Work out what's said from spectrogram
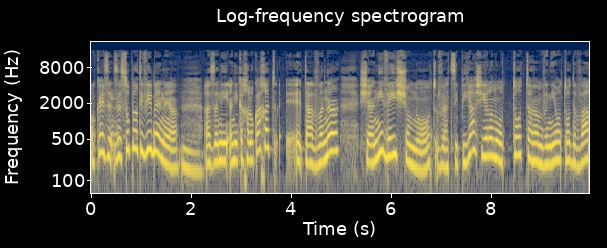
אוקיי? זה, זה סופר טבעי בעיניה. אז אני, אני ככה לוקחת את ההבנה שאני והיא שונות, והציפייה שיהיה לנו אותו טעם ונהיה אותו דבר,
